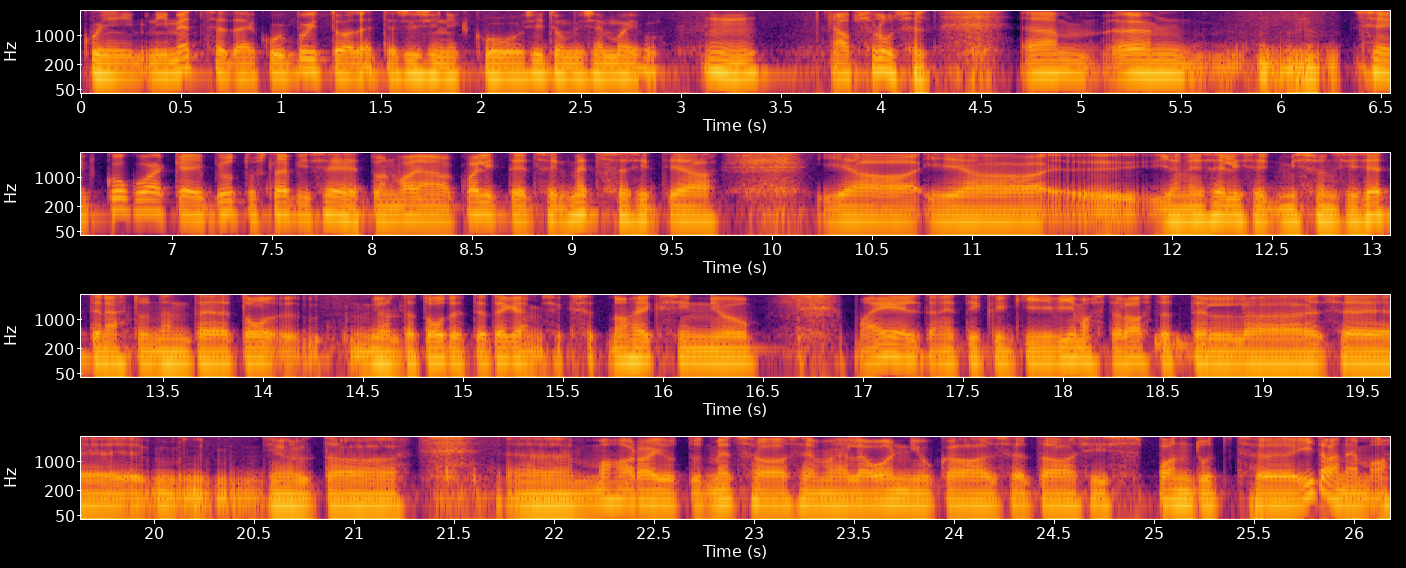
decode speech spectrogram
kui nii metsade kui puittoodete süsiniku sidumise mõju mm. -hmm absoluutselt. see kogu aeg käib jutust läbi see, et on vaja kvaliteetseid metsasid ja, ja, ja, ja selliseid, mis on siis ette nähtud nende to, nii-öelda toodete tegemiseks, et noh, eks siin ju ma eeldan, et ikkagi viimastel aastatel äh, see nii-öelda äh, maha raiutud metsa asemele on ju ka seda siis pandud äh, idanema.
